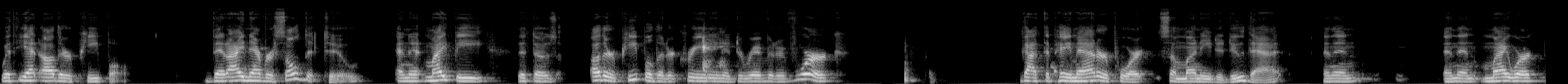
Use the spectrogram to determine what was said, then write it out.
with yet other people that I never sold it to. And it might be that those other people that are creating a derivative work got to pay Matterport some money to do that. And then and then my work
